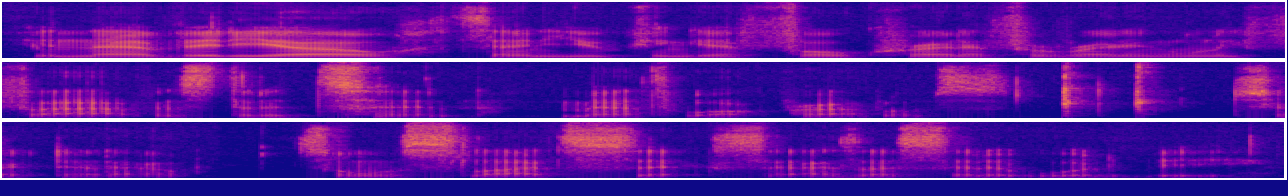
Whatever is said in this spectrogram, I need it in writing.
in that video, then you can get full credit for writing only 5 instead of 10 math walk problems. Check that out. It's on slide 6, as I said it would be.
